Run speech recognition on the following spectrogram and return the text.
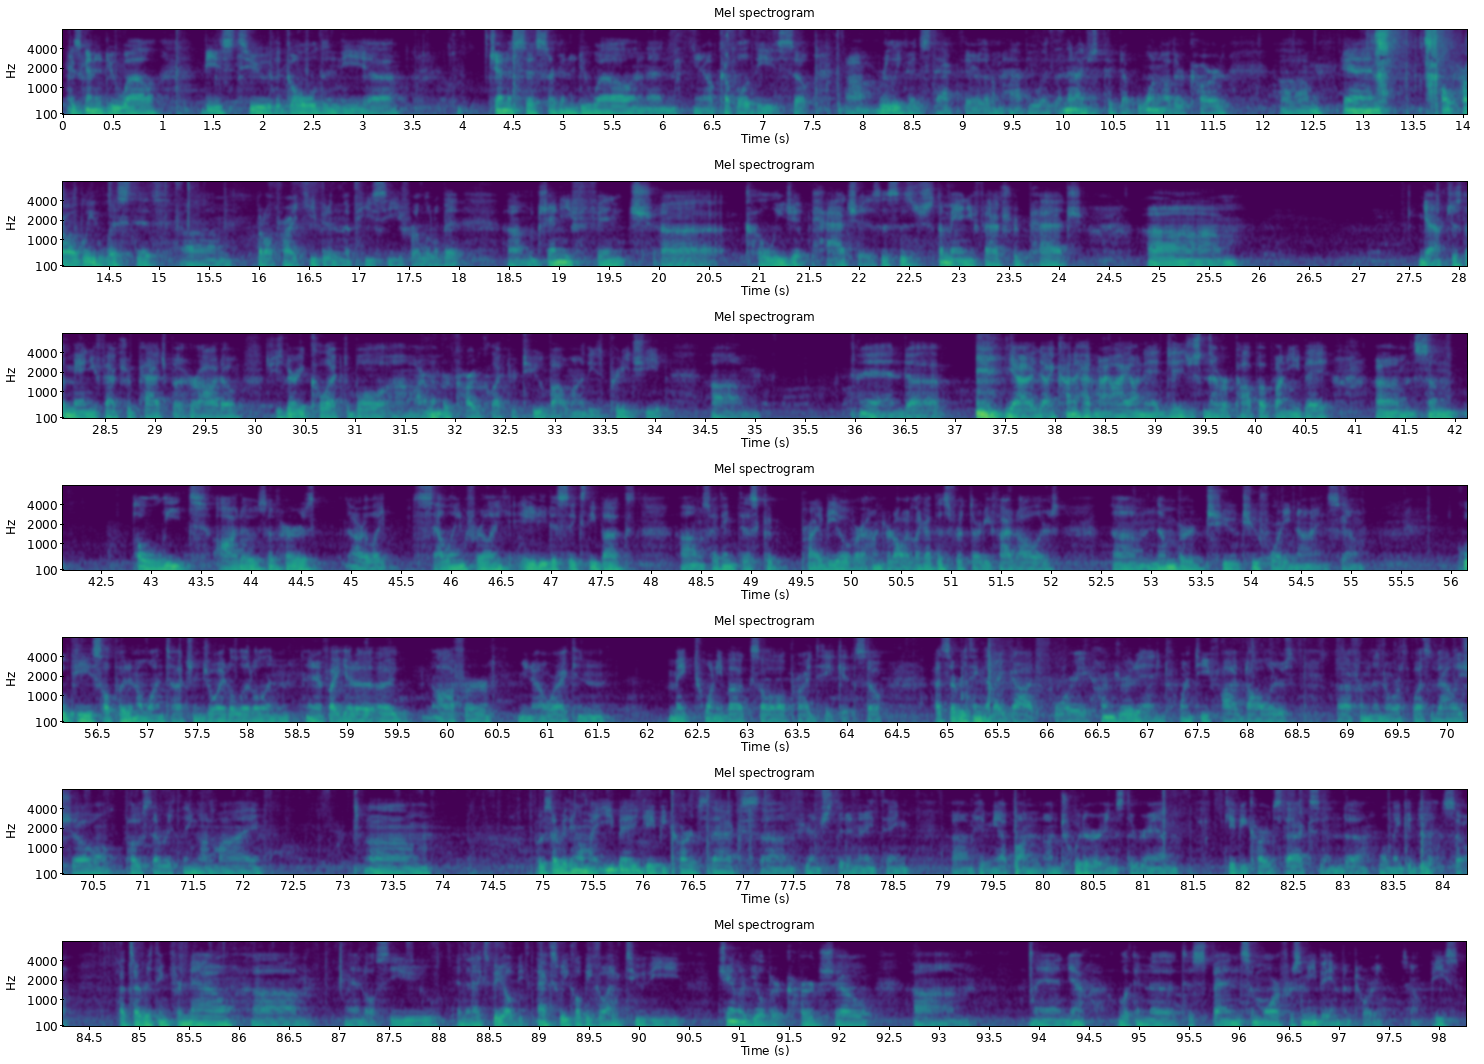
is going to do well these two, the gold and the uh, Genesis, are going to do well, and then you know a couple of these. So um, really good stack there that I'm happy with. And then I just picked up one other card, um, and I'll probably list it, um, but I'll probably keep it in the PC for a little bit. Um, Jennie Finch uh, Collegiate Patches. This is just a manufactured patch. Um, yeah, just a manufactured patch, but her auto. She's very collectible. Um, I remember Card Collector 2 bought one of these pretty cheap. Um, and uh, yeah, I, I kind of had my eye on it. They just never pop up on eBay. Um, some elite autos of hers are like selling for like 80 to 60 bucks. Um, so I think this could probably be over a $100. I got this for $35, um, numbered to 249 So cool piece. I'll put in a one touch, enjoy it a little, and, and if I get a, a offer, you know, where I can make 20 bucks, I'll, I'll probably take it. So that's everything that I got for $125 uh, from the Northwest Valley Show. I'll post everything on my um, post everything on my eBay, Gabey Card Stacks. Um, if you're interested in anything, um, hit me up on, on Twitter, Instagram, Gabey Card Stacks, and uh, we'll make a deal. So that's everything for now. Um, and I'll see you in the next video. I'll be next week. I'll be going to the Chandler Gilbert Card Show, um, and yeah, looking to to spend some more for some eBay inventory. So peace.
